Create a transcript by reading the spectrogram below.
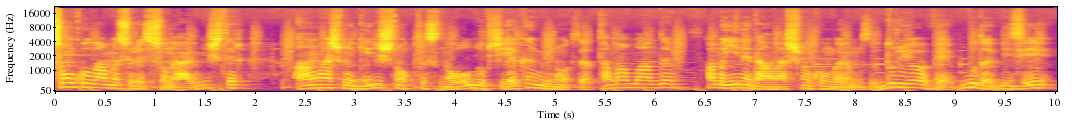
Son kullanma süresi sona ermiştir. Anlaşma giriş noktasına oldukça yakın bir noktada tamamlandı ama yine de anlaşma kumbaramızda duruyor ve bu da bizi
